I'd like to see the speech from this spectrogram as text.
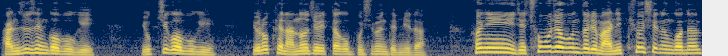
반수생 거북이, 육지 거북이 이렇게 나눠져 있다고 보시면 됩니다. 흔히 이제 초보자분들이 많이 키우시는 거는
